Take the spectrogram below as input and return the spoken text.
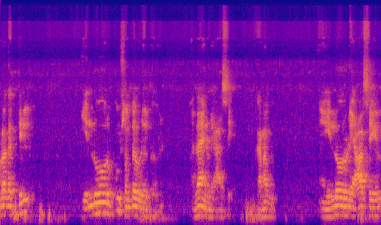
உலகத்தில் எல்லோருக்கும் சொந்த வீடு இருக்க வேண்டும். அதுதான் என்னுடைய ஆசை கனவு. எல்லோருடைய ஆசைகள்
